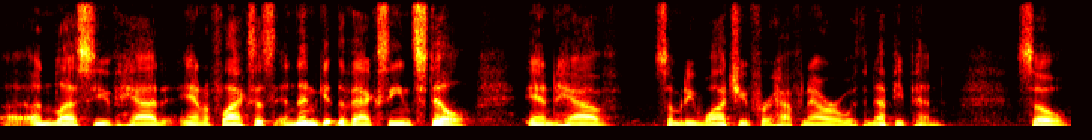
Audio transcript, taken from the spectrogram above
uh, unless you've had anaphylaxis and then get the vaccine still and have somebody watch you for half an hour with an EpiPen. So,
